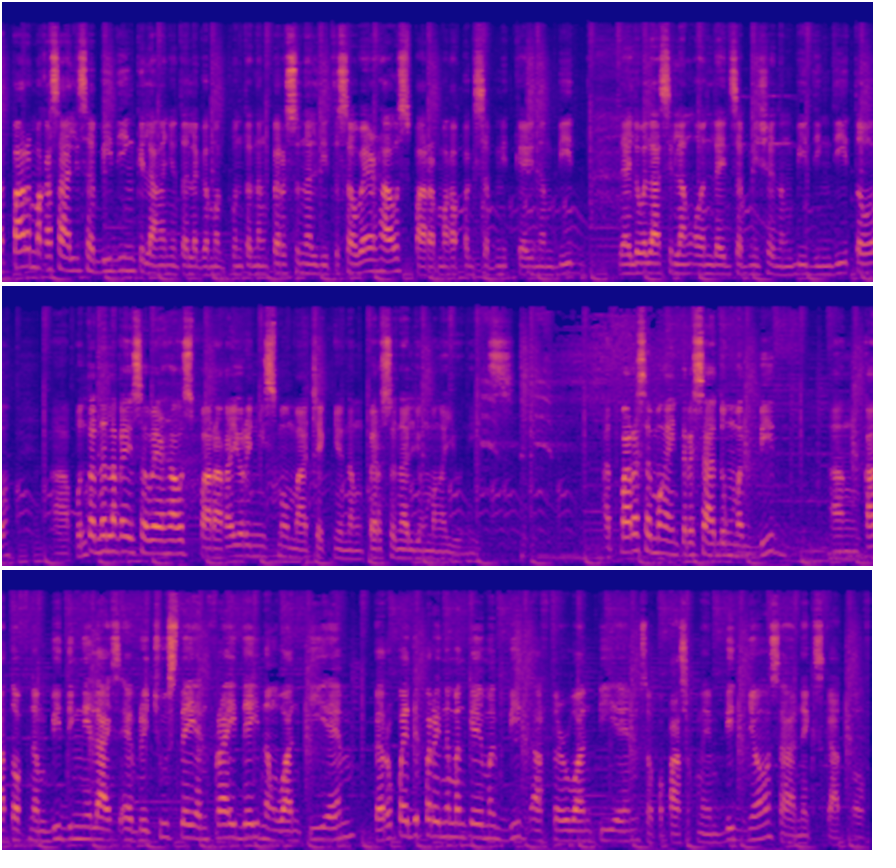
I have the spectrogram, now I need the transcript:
At para makasali sa bidding, kailangan nyo talaga magpunta ng personal dito sa warehouse para makapag-submit kayo ng bid. Dahil wala silang online submission ng bidding dito, uh, punta na lang kayo sa warehouse para kayo rin mismo ma-check nyo ng personal yung mga units. At para sa mga interesadong mag-bid, ang cut-off ng bidding nila is every Tuesday and Friday ng 1pm. Pero pwede pa rin naman kayo mag-bid after 1pm. So papasok na yung bid nyo sa next cut-off.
